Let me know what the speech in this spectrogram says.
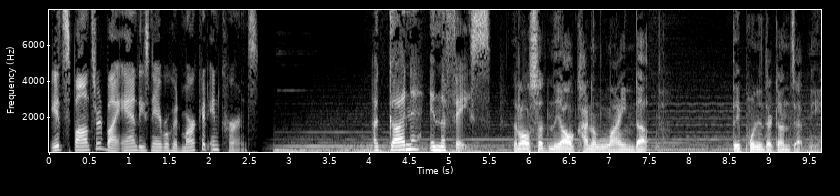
It's sponsored by Andy's Neighborhood Market in Kearns. A gun in the face. Then all of a sudden, they all kind of lined up. They pointed their guns at me.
